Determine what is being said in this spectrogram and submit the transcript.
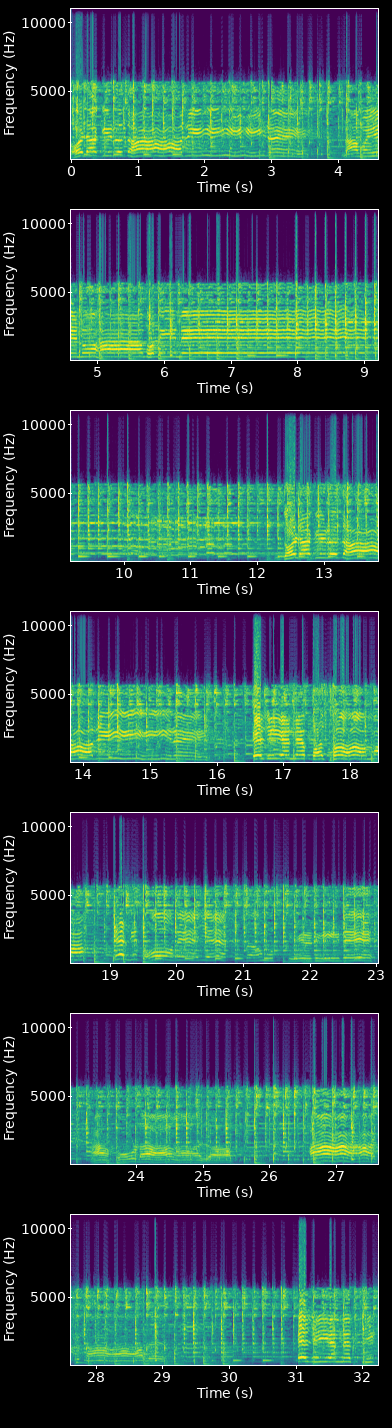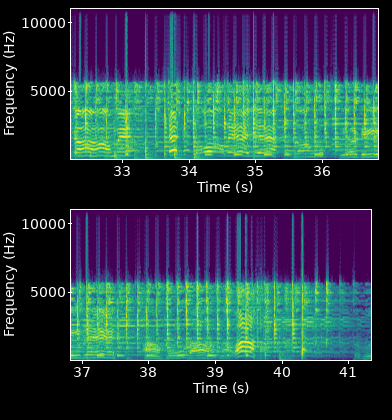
ધોડા ગીરધારી રે, નામ એનો હા ભૂલીને ધોડા ગીરધારી રે એજી એને બથમાં એ ધોરે એકદમ તેડી રે, આ હોડા આંખ એને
